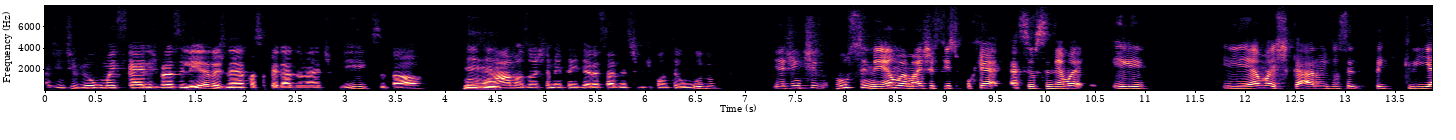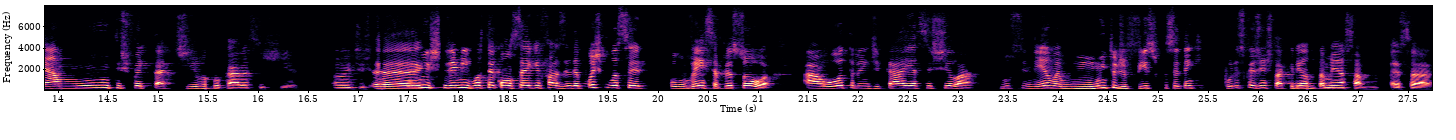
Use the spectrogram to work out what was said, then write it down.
A gente viu algumas séries brasileiras, né, com essa pegada na Netflix e tal. Uhum. A Amazon também está interessada nesse tipo de conteúdo. E a gente, no cinema, é mais difícil porque, assim, o cinema, ele, ele é mais caro e você tem que criar muita expectativa para o cara assistir antes. É... No streaming, você consegue fazer, depois que você convence a pessoa, a outra indicar e assistir lá no cinema é muito difícil, porque você tem que. Por isso que a gente está criando também essa, essa.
